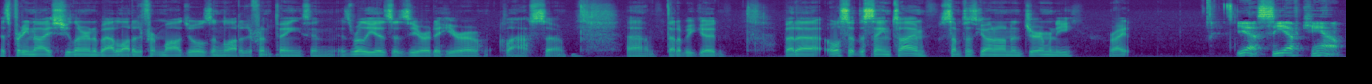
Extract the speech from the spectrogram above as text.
it's pretty nice. You learn about a lot of different modules and a lot of different things, and it really is a zero to hero class. So um, that'll be good. But uh, also at the same time, something's going on in Germany, right? Yeah, CF Camp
